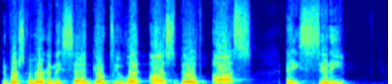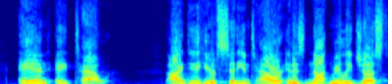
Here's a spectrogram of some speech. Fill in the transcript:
in verse 4 And they said, Go to, let us build us a city and a tower. The idea here of city and tower, it is not merely just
